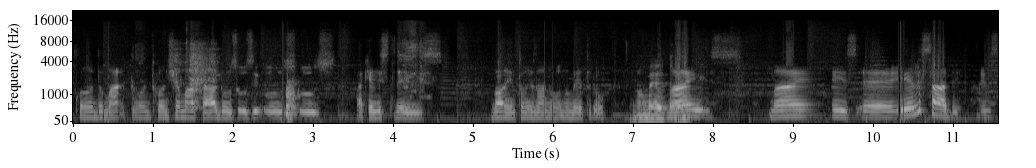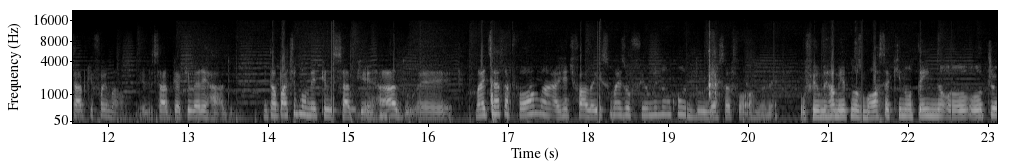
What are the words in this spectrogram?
quando, quando, quando tinha matado os, os, os, os- aqueles três valentões lá no, no metrô. No metrô. Mas, mas é, ele sabe, ele sabe que foi mal, ele sabe que aquilo era errado. Então, a partir do momento que ele sabe que é errado, é, mas de certa forma a gente fala isso, mas o filme não conduz dessa forma, né? O filme realmente nos mostra que não tem outro,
